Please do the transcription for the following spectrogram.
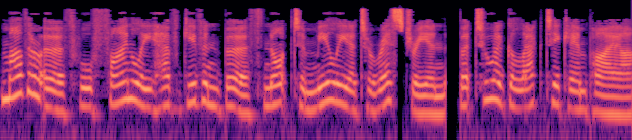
Mother Earth will finally have given birth not to merely a terrestrian, but to a galactic empire.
